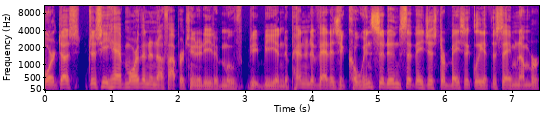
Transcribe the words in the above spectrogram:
Or does does he have more than enough opportunity to move be, be, independent of that? Is it coincidence that they just are basically at the same number?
